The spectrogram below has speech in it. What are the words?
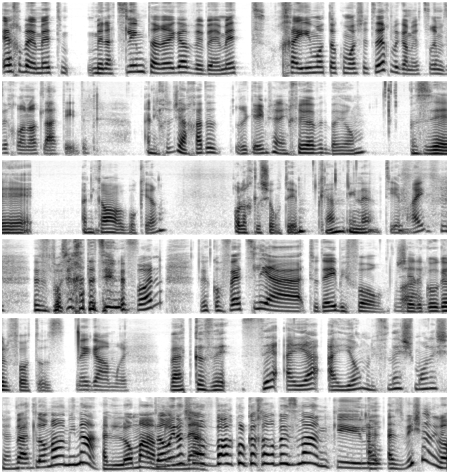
איך באמת מנצלים את הרגע ובאמת חיים אותו כמו שצריך וגם יוצרים זיכרונות לעתיד. אני חושבת שאחד הרגעים שאני הכי אוהבת ביום, זה אני קמה בבוקר, הולכת לשירותים, כן, הנה, TMI, ופותחת את הטלפון, וקופץ לי ה-today before של וואי. גוגל פוטוס. לגמרי. ואת כזה, זה היה היום לפני שמונה שנים. ואת לא מאמינה. אני לא את מאמינה. לא מאמינה שעבר כל כך הרבה זמן, כאילו. עזבי שאני לא,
